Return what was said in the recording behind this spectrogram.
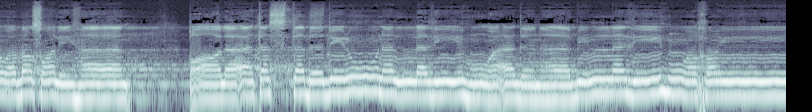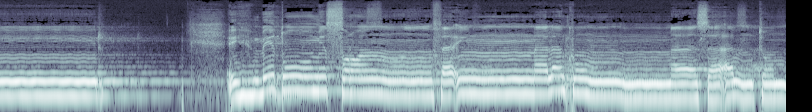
وبصلها. قال أتستبدلون الذي هو أدنى بالذي هو خير؟ اهبطوا مصرا فإن لكم ما سألتم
